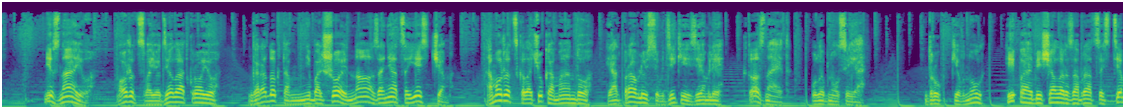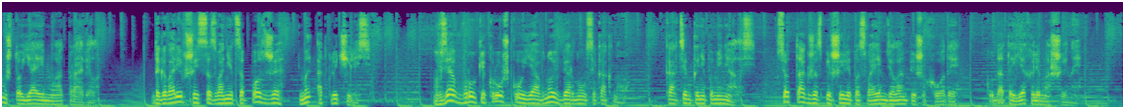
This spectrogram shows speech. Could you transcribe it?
Не знаю. Может, свое дело открою, Городок там небольшой, но заняться есть чем. А может, сколочу команду и отправлюсь в дикие земли, кто знает, улыбнулся я. Друг кивнул и пообещал разобраться с тем, что я ему отправил. Договорившись созвониться позже, мы отключились. Взяв в руки кружку, я вновь вернулся к окну. Картинка не поменялась. Все так же спешили по своим делам пешеходы, куда-то ехали машины.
